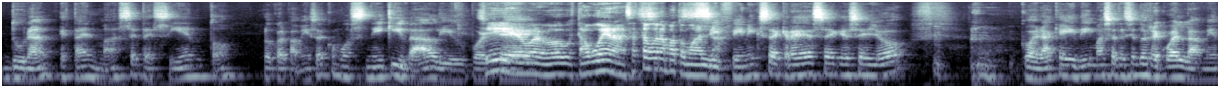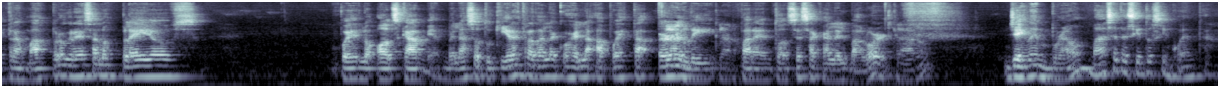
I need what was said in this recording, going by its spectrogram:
Durant está en más 700. Lo cual para mí eso es como sneaky value. Porque Sí, eh, bueno, está buena, esa está buena para tomarla. si Phoenix se crece, qué sé yo, cogerá KD más 700. Recuerda, mientras más progresa los playoffs, pues los odds cambian, ¿verdad? So tú quieres tratar de coger la apuesta Claro, early claro. para entonces sacarle el valor. Claro. Jalen Brown más 750.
